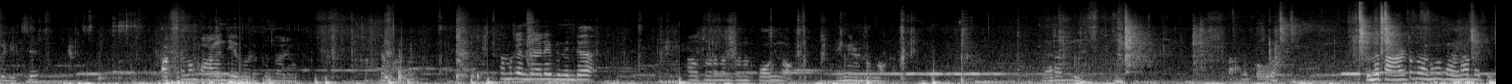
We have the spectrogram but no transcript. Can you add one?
പിടിച്ച് ഭക്ഷണം പാകം ചെയ്ത് കൊടുക്കുന്ന ഒരു സിസ്റ്റമാണ് നമുക്ക് എന്തായാലും ഇതിന്റെ അകത്തൂടെ നമുക്കൊന്ന് പോയി നോക്കാം. എങ്ങനെയുണ്ടെന്ന് നോക്കാം. വേറെ. പിന്നെ താഴോട്ട് നോക്കുമ്പോൾ കാണാൻ പറ്റും.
